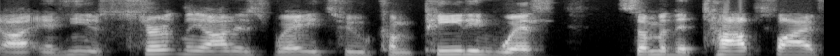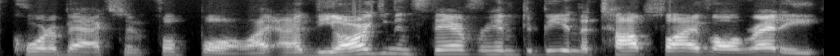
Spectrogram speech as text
uh, and he is certainly on his way to competing with some of the top five quarterbacks in football. I, I, the argument's there for him to be in the top five already,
